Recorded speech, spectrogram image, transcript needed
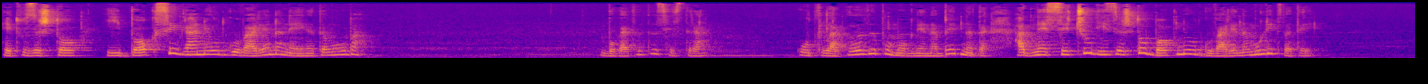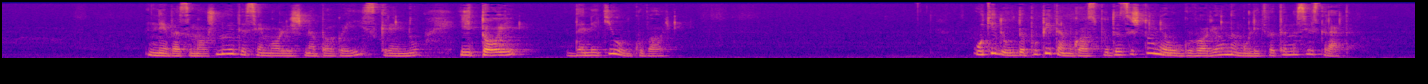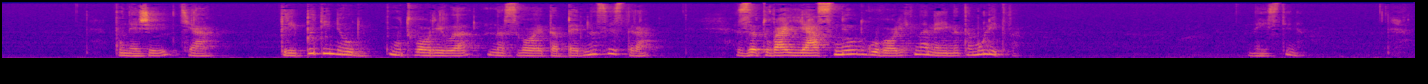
Ето защо и Бог сега не отговаря на нейната молба. Богатата сестра отлагала да помогне на бедната, а днес се чуди защо Бог не отговаря на молитвата й. Невъзможно е да се молиш на Бога искрено и Той да не ти отговори. Отидох да попитам Господа, защо не е отговорил на молитвата на сестрата. Понеже тя три пъти не отворила на своята бедна сестра, затова и аз не отговорих на нейната молитва. Наистина.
